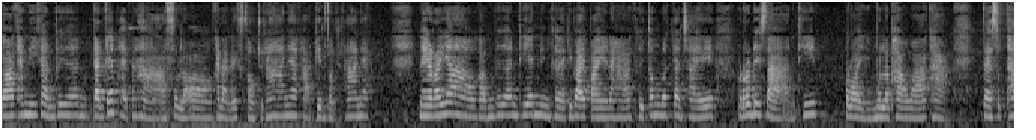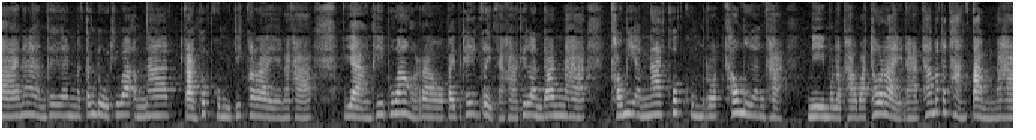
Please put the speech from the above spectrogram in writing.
ก็ทั้งนี้ค่ะเพื่อนการแก้ไขปัญหาฝุ่นละอองขนาดเล็ก 2.5 เนี่ยค่ะ PM 2.5 เนี่ย ในระยะยาวค่ะเพื่อนที่แอดมินเคยอธิบายไปนะคะ คือต้องลดการใช้รถโดยสารที่ปล่อยมลภาวะค่ะ แต่สุดท้ายนะคะเพื่อนมันต้องดูที่ว่าอำนาจการควบคุมอยู่ที่ใครนะคะ อย่างที่ผู้ว่าของเราไปประเทศอังกฤษนะคะ ที่ลอนดอนนะคะเขามีอำนาจควบคุมรถเข้าเมืองค่ะ มีมลภาวะเท่าไหร่นะคะ ถ้ามาตรฐานต่ำนะคะ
